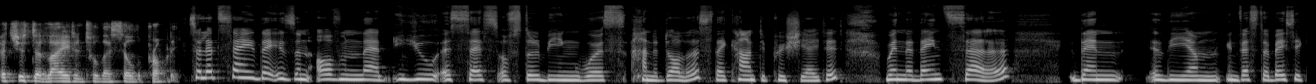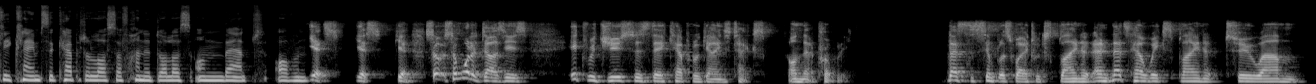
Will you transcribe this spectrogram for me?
It's just delayed until they sell the property. So let's say there is an oven that you assess of still being worth $100. They can't depreciate it. When they then sell, then the um, investor basically claims a capital loss of $100 on that oven. Yes, yes, yeah. So, so what it does is it reduces their capital gains tax on that property. That's the simplest way to explain it. And that's how we explain it to um,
